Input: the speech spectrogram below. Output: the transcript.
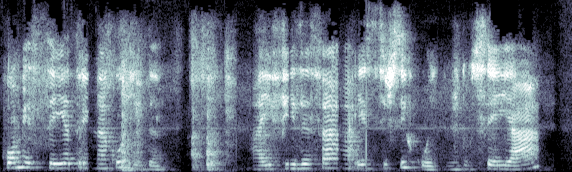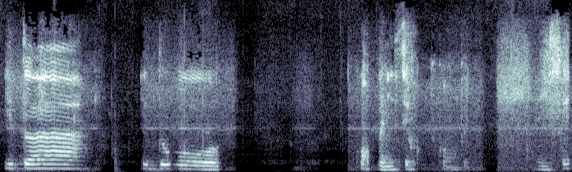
comecei a treinar corrida. Aí fiz essa, esses circuitos do CIA e, da, e do Company, Circuito Company. É isso aí.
